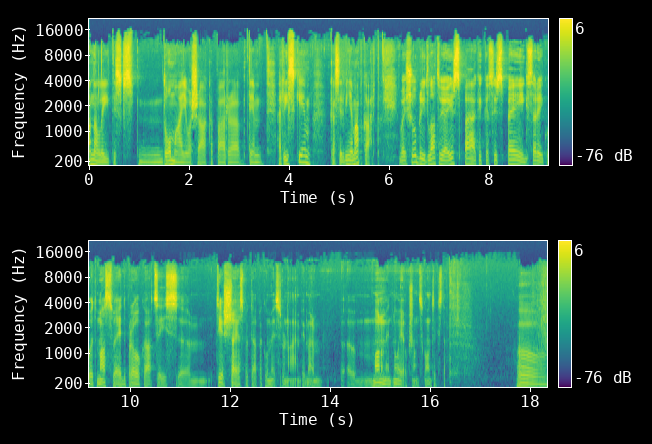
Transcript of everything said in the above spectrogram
analītisks, mm, domājošāka par uh, tiem riskiem, kas ir viņiem apkārt. Vai šobrīd Latvijā ir spēki, kas ir spējīgi sarīkot masveida provokācijas um, tieši šajā aspektā, par ko mēs runājam, piemēram, um, monumentu nojaukšanas kontekstā? Uh,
